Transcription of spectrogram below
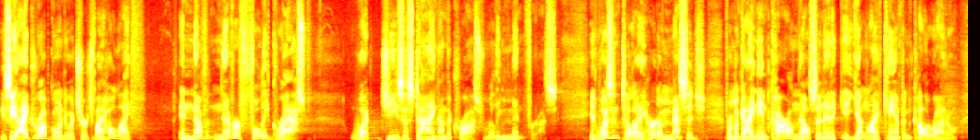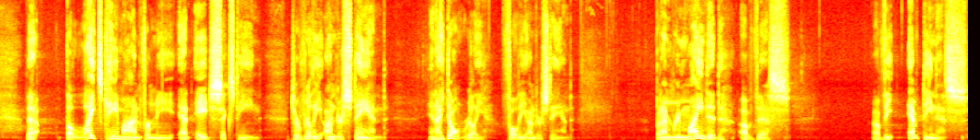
You see, I grew up going to a church my whole life and never, never fully grasped what Jesus dying on the cross really meant for us. It wasn't until I heard a message from a guy named Carl Nelson at a Young Life camp in Colorado that the lights came on for me at age 16 to really understand. And I don't really fully understand. But I'm reminded of this of the emptiness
